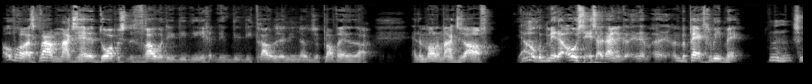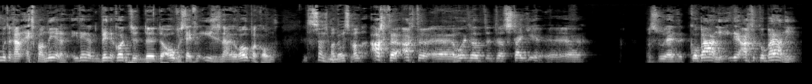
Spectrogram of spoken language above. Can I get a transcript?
Overal waar ze kwamen maakten ze hele dorpen. De vrouwen die, die, die, die, die, die trouwden ze, die noten ze plat de hele dag. En de mannen maakten ze af. Ja, ook het Midden-Oosten is uiteindelijk een, een beperkt gebied, Mick. Mhm. Ze moeten gaan expanderen. Ik denk dat binnenkort de, de, de oversteek van ISIS naar Europa komt. Daar zijn ze mee bezig. want achter, achter eh, hoe heet dat, dat stadje? eh wat ze toen heette? Kobani. Ik achter Kobani.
